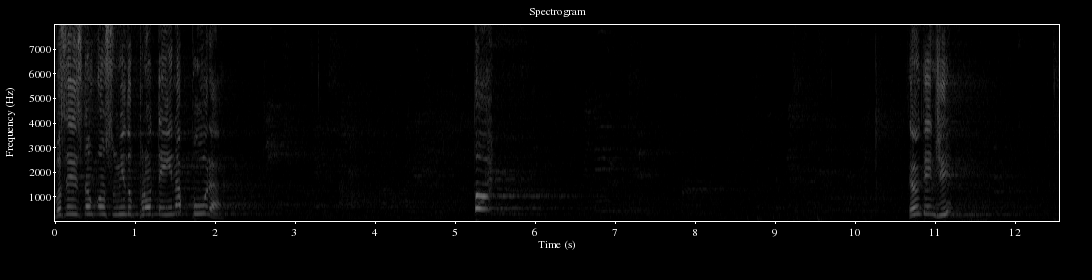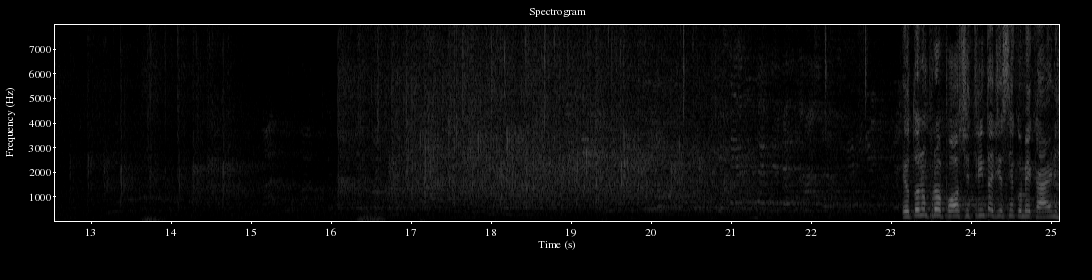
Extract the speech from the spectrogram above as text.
Vocês estão consumindo proteína pura. Tô. Eu entendi. Eu estou num propósito de 30 dias sem comer carne.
